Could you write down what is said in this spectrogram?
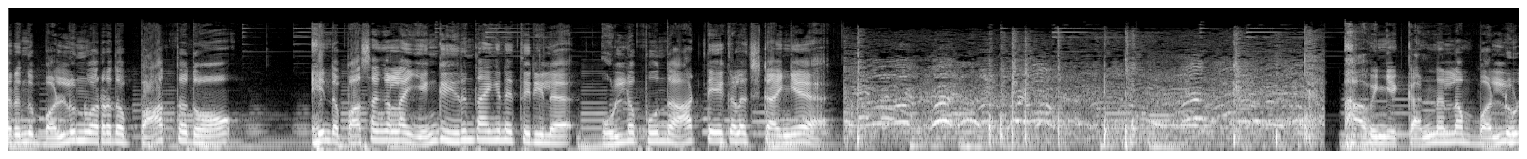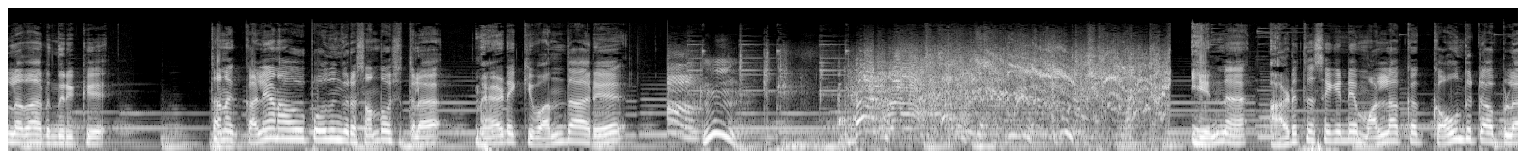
இருந்து பலூன் வர்றத பார்த்ததும் இந்த பசங்கள்லாம் எங்க இருந்தாங்கன்னு தெரியல. உள்ள பூந்து ஆட்டையை கலைச்சிட்டாங்க அவங்க கண்ணெல்லாம் பல்லூன்ல தான் இருந்திருக்கு. தனக்கு கல்யாணம் ஆக போகுதுங்கிற சந்தோஷத்துல மேடைக்கு வந்தாரு. என்ன அடுத்த செகண்டே மல்லாக்க கவுந்துட்டாப்ல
